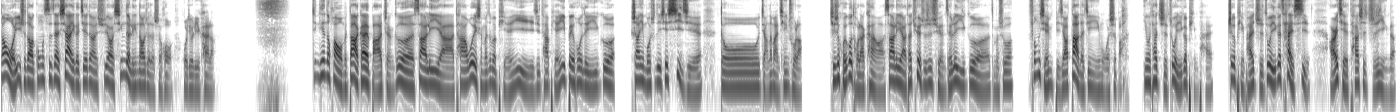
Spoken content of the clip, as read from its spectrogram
当我意识到公司在下一个阶段需要新的领导者的时候，我就离开了。今天的话，我们大概把整个萨利亚它为什么这么便宜，以及它便宜背后的一个商业模式的一些细节都讲得蛮清楚了。其实回过头来看啊，萨利亚它确实是选择了一个怎么说风险比较大的经营模式吧，因为它只做一个品牌，这个品牌只做一个菜系，而且它是直营的。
